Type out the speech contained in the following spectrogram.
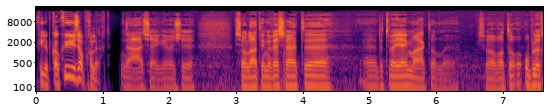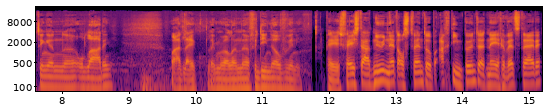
Philip Cocu, is opgelucht. Nou, zeker. Als je zo laat in de wedstrijd uh, de 2-1 maakt... dan uh, is wel wat opluchting en ontlading. Maar het leek, me wel een verdiende overwinning. PSV staat nu, net als Twente, op 18 punten uit 9 wedstrijden.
